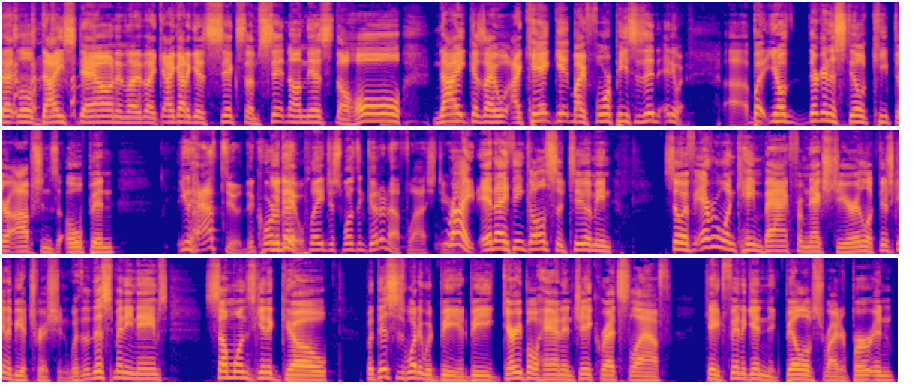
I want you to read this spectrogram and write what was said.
that little dice down and like, like I got to get a six. I'm sitting on this the whole night because I I can't get my four pieces in. Anyway, uh, but you know they're going to still keep their options open. You have to. The quarterback play just wasn't good enough last year. Right. And I think also, too, I mean, so if everyone came back from next year, look, there's going to be attrition. With this many names, someone's going to go. But this is what it would be it'd be Gerry Bohanon, Jake Retzlaff, Cade Fennegan, Nick Billups, Ryder Burton,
